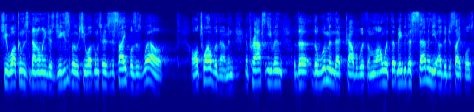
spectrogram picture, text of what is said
She welcomes not only just Jesus, but she welcomes her disciples as well. All 12 of them, and, and perhaps even the, the women that traveled with them, along with the, maybe the 70 other disciples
